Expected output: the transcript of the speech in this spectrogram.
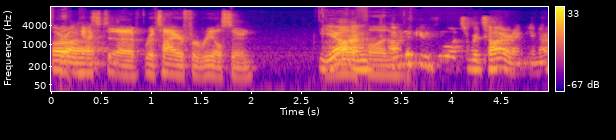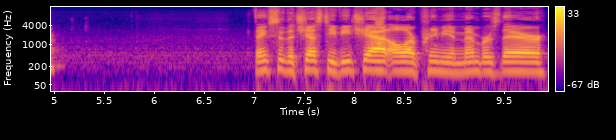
All He right. has to uh, retire for real soon. Yeah, I'm, fun. I'm looking forward to retiring, you know? thanks to the Chess TV chat, all our premium members there.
